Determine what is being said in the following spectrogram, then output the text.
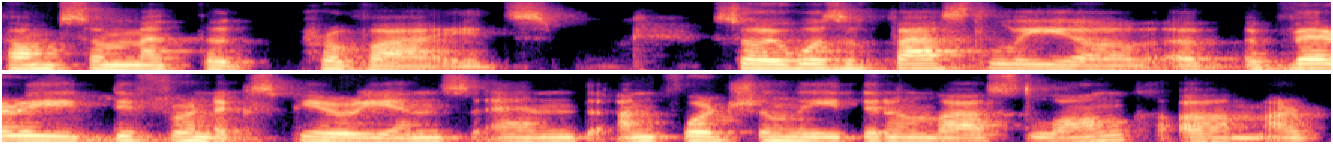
Thompson method provides. So it was a vastly, uh, a, a, very different experience and unfortunately it didn't last long. Um, our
